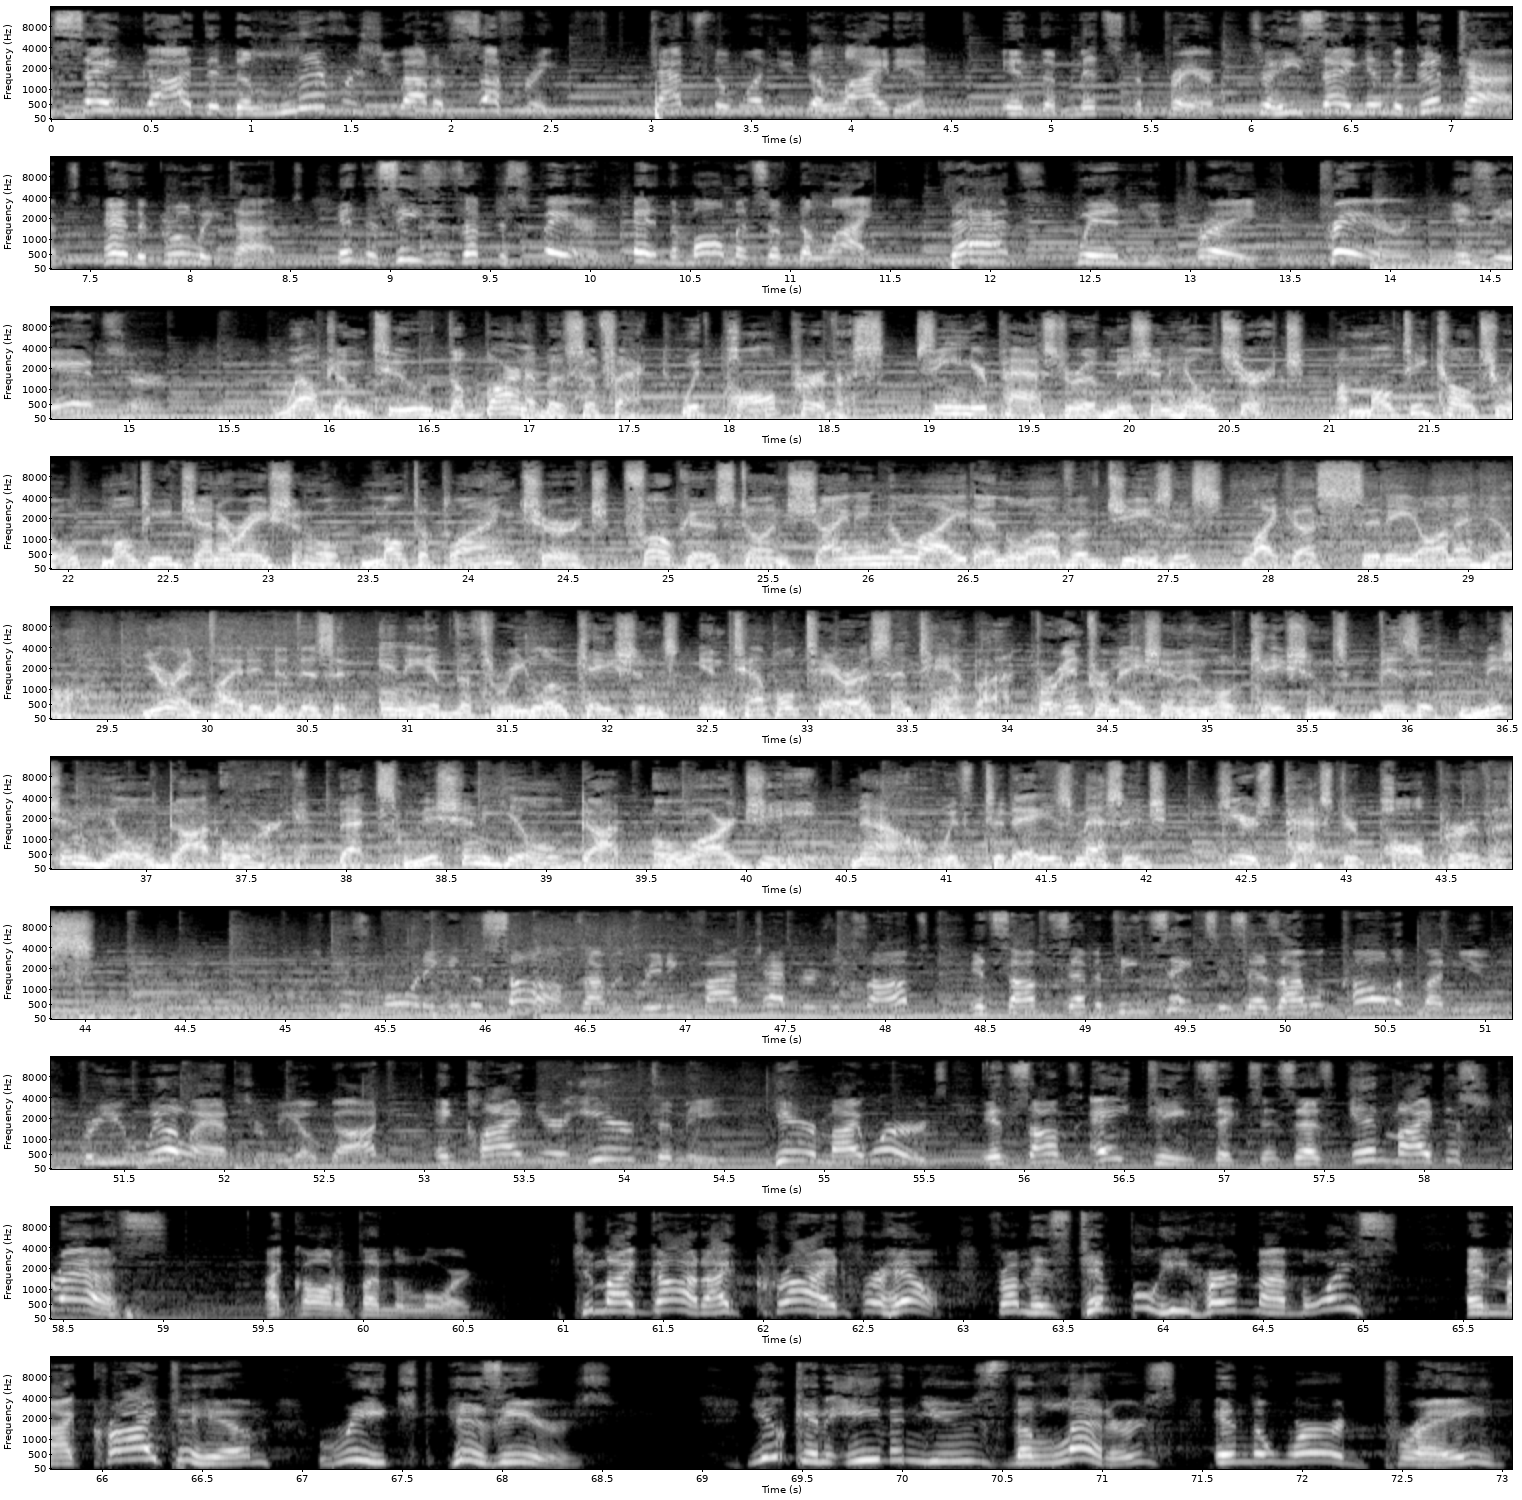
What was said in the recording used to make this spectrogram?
The same God that delivers you out of suffering, that's the one you delight in in the midst of prayer. So he's saying in the good times and the grueling times, in the seasons of despair and the moments of delight, that's when you pray. Prayer is the answer Welcome to The Barnabas Effect with Paul Purvis, Senior Pastor of Mission Hill Church, a multicultural, multi generational, multiplying church focused on shining the light and love of Jesus like a city on a hill. You're invited to visit any of the three locations in Temple Terrace and Tampa. For information and locations, visit missionhill.org. That's missionhill.org. Now, with today's message, here's Pastor Paul Purvis. This morning in the Psalms. I was reading five chapters of Psalms. In Psalm 17 6, it says, I will call upon you, for you will answer me, O God. Incline your ear to me. Hear my words. In Psalms 18 6, it says, In my distress, I called upon the Lord. To my God, I cried for help. From his temple, he heard my voice, and my cry to him reached his ears. You can even use the letters in the word pray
